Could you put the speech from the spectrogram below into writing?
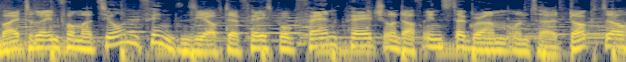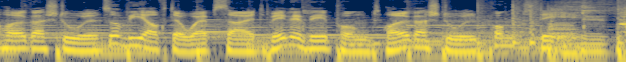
Weitere Informationen finden Sie auf der Facebook Fanpage und auf Instagram unter Dr. Holger Stuhl sowie auf der Website www.holgerstuhl.de.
